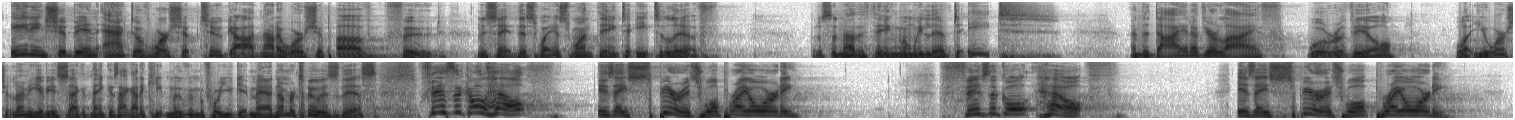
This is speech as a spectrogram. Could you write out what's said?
Eating should be an act of worship to God, not a worship of food. Let me say it this way it's one thing to eat to live, but it's another thing when we live to eat. And the diet of your life will reveal what you worship. Let me give you a second thing because I got to keep moving before you get mad. Number two is this physical health is a spiritual priority. Physical health is a spiritual priority.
